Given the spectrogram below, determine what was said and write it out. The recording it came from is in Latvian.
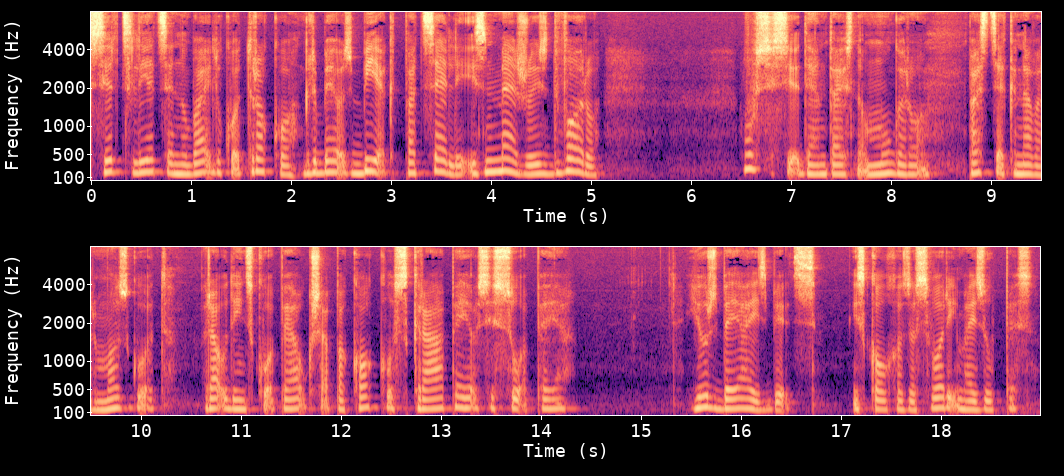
Sirds liecinu baiļu ko troko, gribējos biegt pa ceļi, iz mežu, iz dvoru. Vusi sēdējām taisno mugaro, pastie, ka nevar mozgot, Raudīns kopēja augšā pa koklu, skrāpējos, izsopēja. Jūras bija aizbietis, iz kolhoza svarīm aiz upes.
